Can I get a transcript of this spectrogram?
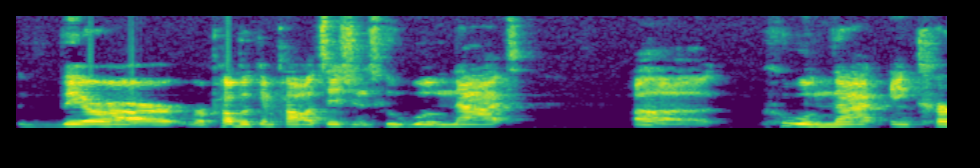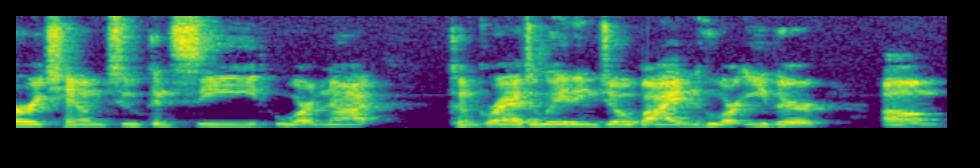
there are republican politicians who will not uh, who will not encourage him to concede who are not congratulating joe biden who are either um,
